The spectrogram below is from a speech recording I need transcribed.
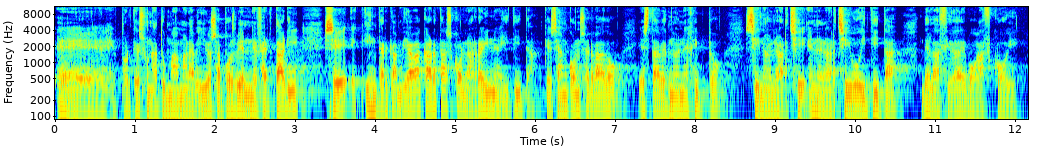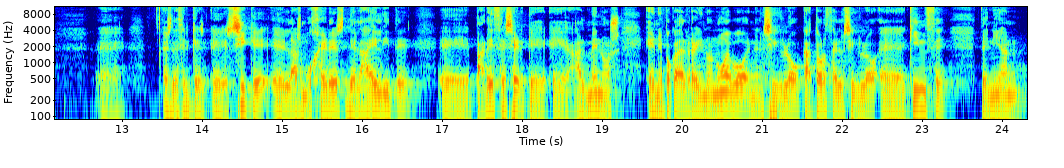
eh, porque es una tumba maravillosa. Pues bien, Nefertari se intercambiaba cartas con la reina hitita, que se han conservado, esta vez no en Egipto, sino en el, archivo hitita de la ciudad de Bogazcoy. Eh, es decir, que eh, sí que eh, las mujeres de la élite parece ser que, al menos en época del Reino Nuevo, en el siglo XIV, el siglo XV, tenían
